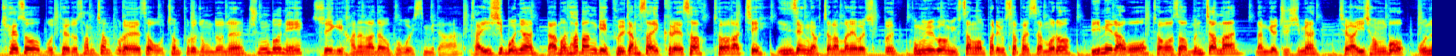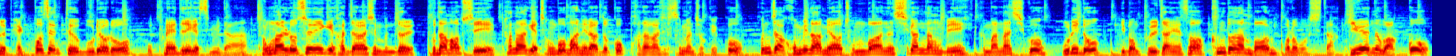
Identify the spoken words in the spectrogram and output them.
최소 못해도 3,000%에서 5,000% 정도는 충분히 수익이 가능하다고 보고 있습니다. 자, 25년 남은 하반기 불장 사이클에서 저와 같이 인생 역전 한번 해보실 분 010-6308-6483으로 미미라고 적어서 문자만 남겨주시면 제가 이 정보 오늘 100% 무료로 오픈해드리겠습니다. 정말로 수익이 간절하신 분들 부담 없이 편하게 정보만이라도 꼭 받아가셨으면 좋겠고 혼자 고민하며 존버하는 시간 낭비 그만하시고 우리도 이번 불장에서 큰 돈 한번 벌어봅시다. 기회는 왔고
